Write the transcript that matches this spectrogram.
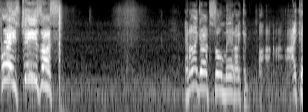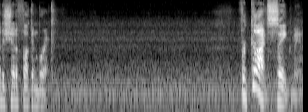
praise Jesus. And I got so mad I could, I, I could have shit a fucking brick. For God's sake, man.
